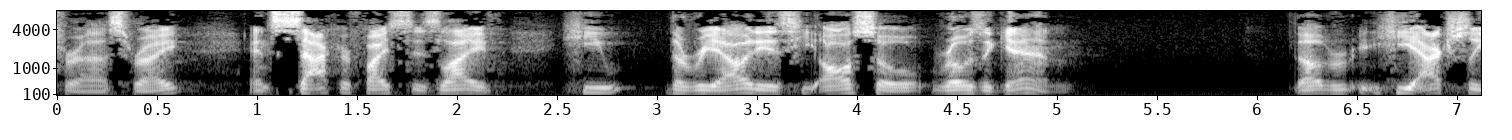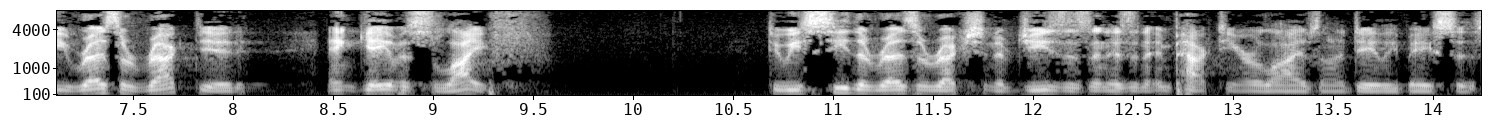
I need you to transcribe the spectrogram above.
for us, right, and sacrificed his life, he, the reality is he also rose again. He actually resurrected and gave us life do we see the resurrection of Jesus and is it impacting our lives on a daily basis?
